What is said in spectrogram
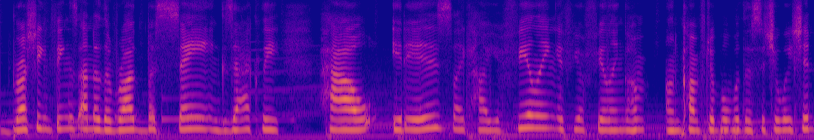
brushing things under the rug, but saying exactly how it is, like how you're feeling, if you're feeling uncomfortable with the situation,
